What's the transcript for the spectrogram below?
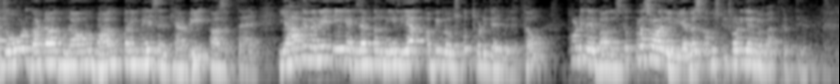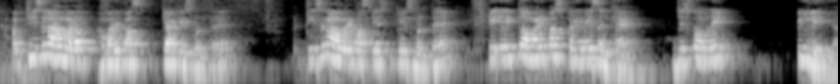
जोड़, घटा गुना और भाग परिमेय संख्या भी आ सकता है। यहाँ पे मैंने एक एग्ज़ाम्पल नहीं लिया, अभी मैं उसको थोड़ी देर में लेता हूँ। थोड़ी देर बाद उसका प्लस वाला नहीं लिया, बस अब उसकी थोड़ी देर में बात करते हैं। अब तीसरा हमारा, हमारे पास क्या केस बनता है? तीसरा हमारे पास केस केस बनता है कि एक तो हमारे पास परिमेय संख्या है। जिसको हमने पी ले लिया।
